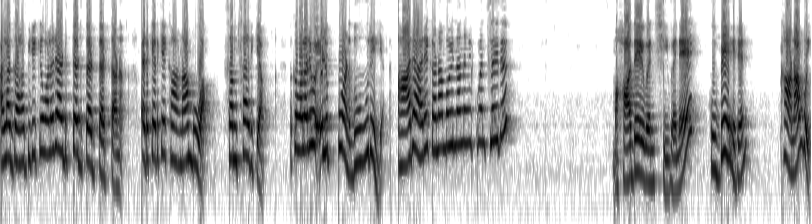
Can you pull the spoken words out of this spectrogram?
അളകാബിരിയൊക്കെ വളരെ അടുത്തടുത്തടുത്തടുത്താണ്. ഇടയ്ക്കിടയ്ക്ക് കാണാൻ പോവാം സംസാരിക്കാം. ഒക്കെ വളരെ എളുപ്പമാണ് ദൂരമില്ല ആരാരെ കാണാൻ പോയി എന്നാ നിങ്ങൾക്ക് മനസ്സിലായത്? മഹാദേവൻ ശിവനെ കുബേരൻ കാണാൻ പോയി.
